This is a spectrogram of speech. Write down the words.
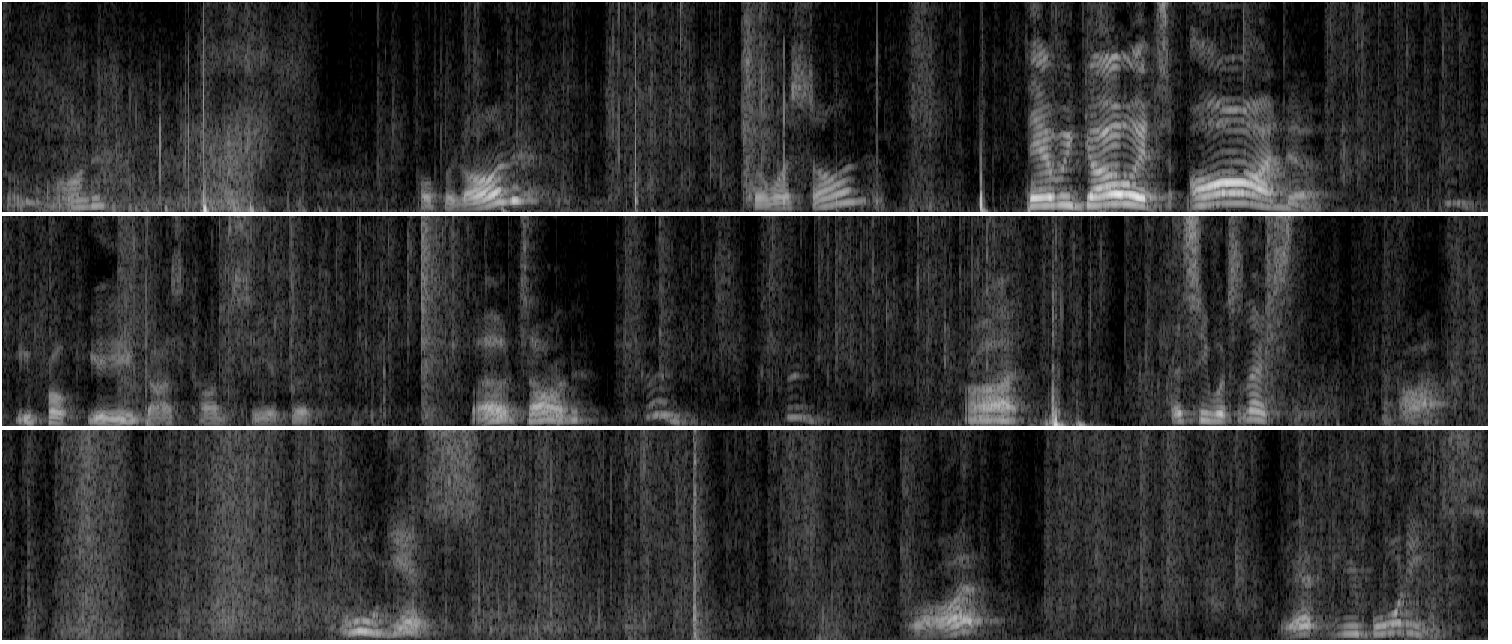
Come on. Pop it on. It's almost on. There we go, it's on! You pro- you, you guys can't see it, but well, it's on. Alright. Let's see what's next. Alright. Oh, yes. Alright. Yep, new boardies.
